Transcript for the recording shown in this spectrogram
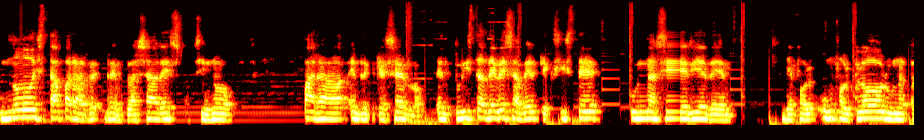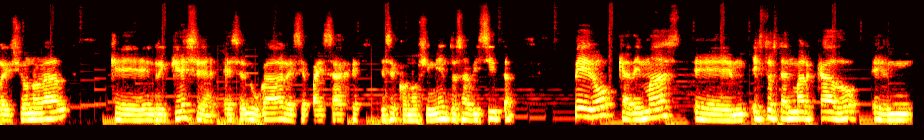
no está para reemplazar eso, sino para enriquecerlo. El turista debe saber que existe una serie de, un folclore, una tradición oral que enriquece ese lugar, ese paisaje, ese conocimiento, esa visita pero que además eh, esto está enmarcado en,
